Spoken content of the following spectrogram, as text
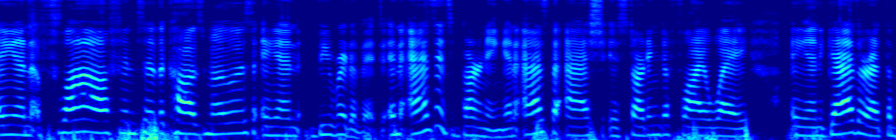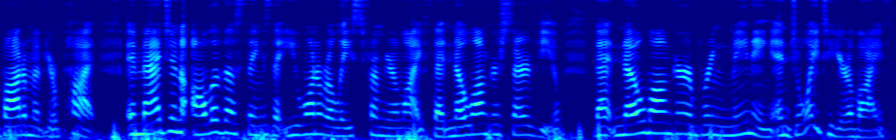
and fly off into the cosmos and be rid of it. And as it's burning and as the ash is starting to fly away, and gather at the bottom of your pot. Imagine all of those things that you want to release from your life that no longer serve you, that no longer bring meaning and joy to your life.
